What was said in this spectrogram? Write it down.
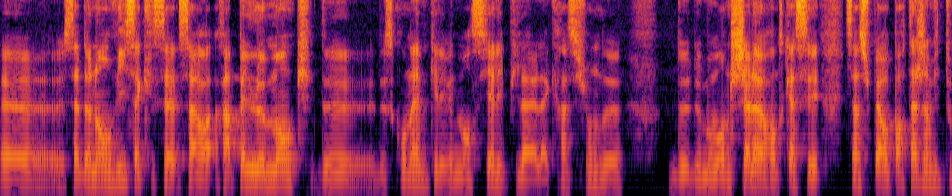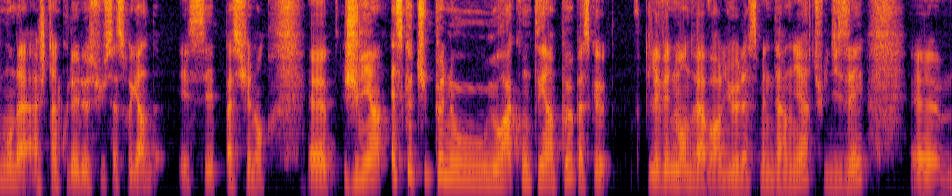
ça donne envie, ça, rappelle le manque de, ce qu'on aime, qui est l'événementiel, et puis la création de de, moments de chaleur. En tout cas, c'est un super reportage. J'invite tout le monde à acheter un coup dessus. Ça se regarde et c'est passionnant. Euh, Julien, est-ce que tu peux nous, raconter un peu, parce que l'événement devait avoir lieu la semaine dernière, tu le disais. Euh,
